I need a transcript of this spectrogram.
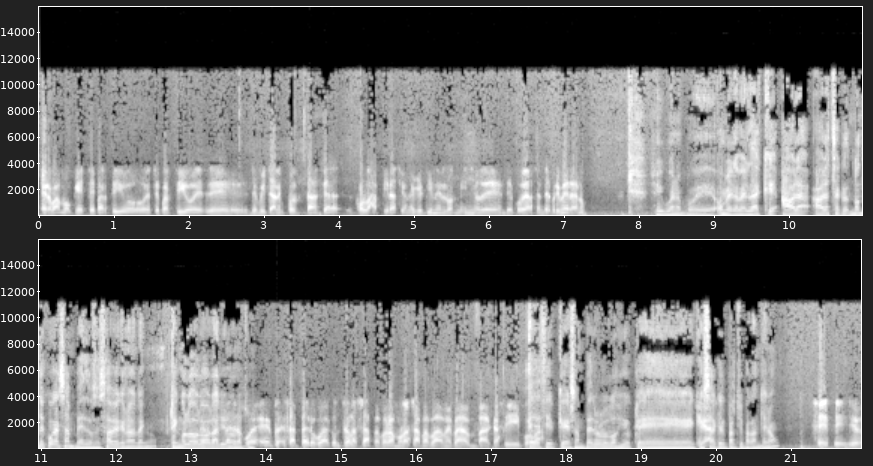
Pero vamos, que este partido, este partido es de, de vital importancia con las aspiraciones que tienen los niños de, de poder hacer de primera, ¿no? Sí, bueno, pues, hombre, la verdad es que ahora, ahora está, ¿dónde juega San Pedro? Se sabe que no tengo, tengo los, horarios. Pedro, juega, eh, San Pedro juega contra la Zapa, pero vamos, la Zapa va, va, va casi por Es decir, que San Pedro lo lógico es que, que saque el partido para adelante, ¿no? Sí, sí, yo,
